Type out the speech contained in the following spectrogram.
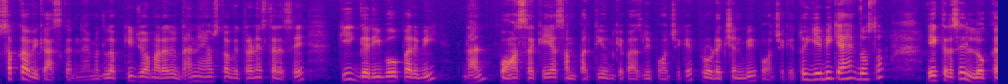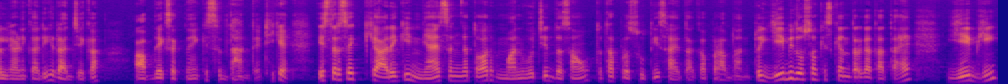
सबका विकास करना है। मतलब कि जो हमारा जो धन है, उसका वितरण इस तरह से कि गरीबों पर भी धन पहुँच सके या संपत्ति उनके पास भी पहुँच सके प्रोडक्शन भी पहुँच सके। तो ये भी क्या है दोस्तों? एक तरह से लोक कल्याणकारी राज्य का आप देख सकते हैं कि सिद्धांत है, ठीक है? इस तरह से कार्य की न्याय संगत और मानवोचित दशाओं तथा प्रसूति सहायता का प्रावधान। तो ये भी दोस्तों किसके अंतर्गत आता है? ये भी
